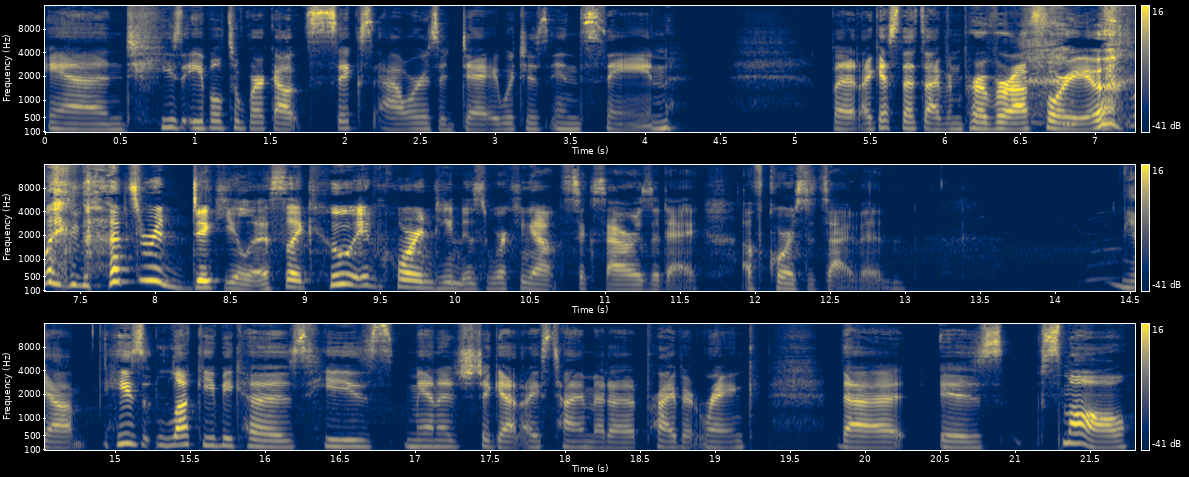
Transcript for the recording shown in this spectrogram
And he's able to work out six hours a day, which is insane. But I guess that's Ivan Provorov for you. like, that's ridiculous. Like, who in quarantine is working out six hours a day? Of course, it's Ivan. Yeah, he's lucky because he's managed to get ice time at a private rink that is small,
